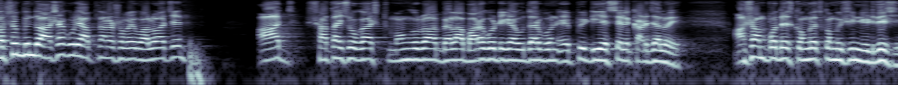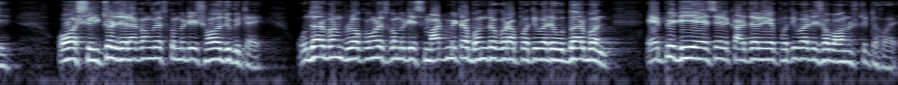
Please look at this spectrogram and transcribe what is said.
দর্শকবৃন্দ, আশা করি আপনারা সবাই ভালো আছেন। আজ সাতাইশ আগস্ট মঙ্গলবার বেলা বারো ঘটিকায় উদারবন এপিডিএসএল কার্যালয়ে আসাম প্রদেশ কংগ্রেস কমিটির নির্দেশে ও শিলচর জেলা কংগ্রেস কমিটির সহযোগিতায় Udharbond block Congress committee smart meter বন্ধ করা প্রতিবাদে উদারবন এপিডিএসএল কার্যালয়ে প্রতিবাদী সভা অনুষ্ঠিত হয়।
